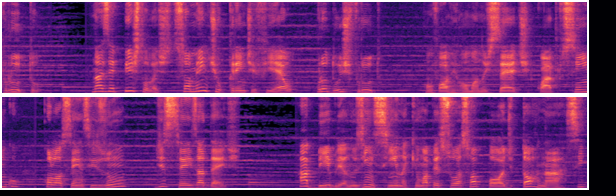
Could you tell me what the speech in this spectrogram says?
fruto. Nas epístolas, somente o crente fiel produz fruto, conforme Romanos 7, 4, 5, Colossenses 1, de 6 a 10. A Bíblia nos ensina que uma pessoa só pode tornar-se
